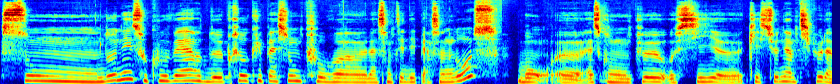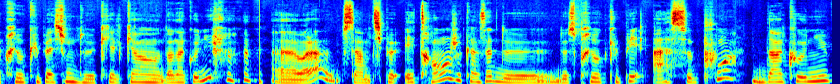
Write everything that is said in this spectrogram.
sont donnés sous couvert de préoccupations pour la santé des personnes grosses, Bon, euh, est-ce qu'on peut aussi euh, questionner un petit peu la préoccupation de quelqu'un, d'un inconnu euh, Voilà, c'est un petit peu étrange comme ça de, de se préoccuper à ce point d'inconnus,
